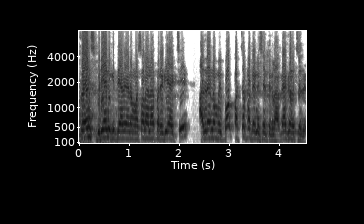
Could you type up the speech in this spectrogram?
ஃப்ரெண்ட்ஸ் பிரியாணிக்கு தேவையான மசாலா எல்லாம் இப்போ ரெடி ஆயிடுச்சு. அதுல நம்ம இப்போ பச்சை பட்டாணி சேர்த்துக்கலாம். வேக வச்சது.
